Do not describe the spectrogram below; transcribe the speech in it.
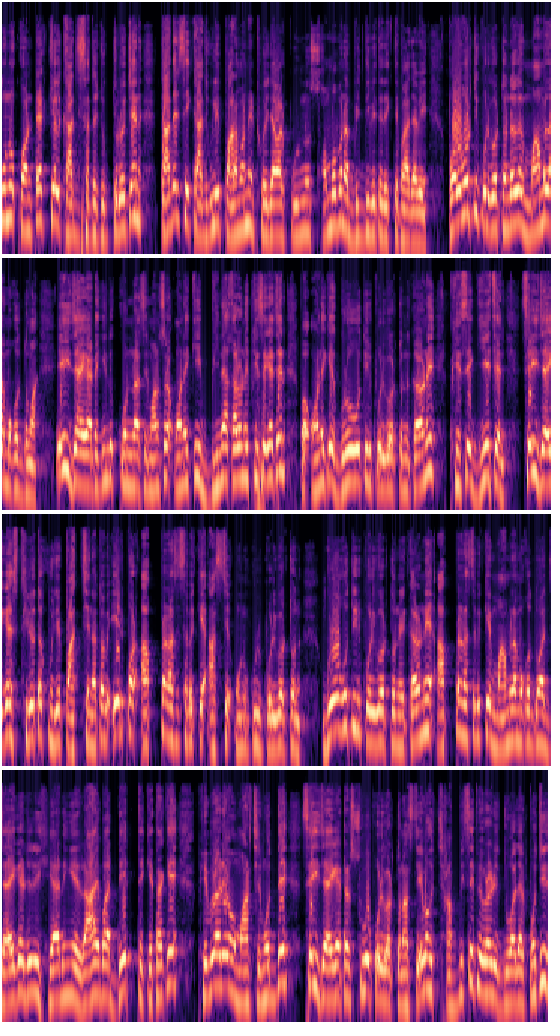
কোনো কন্ট্রাকচুয়াল কাজের সাথে যুক্ত রয়েছেন, তাদের সেই কাজগুলি পার্মানেন্ট হয়ে যাওয়ার পূর্ণ সম্ভাবনা বৃদ্ধি পেতে দেখতে পাওয়া যাবে। পরবর্তী পরিবর্তনটা হবে মামলা মোকদ্দমা এই জায়গাটা কিন্তু কন্যা রাশির মানুষরা অনেকেই বিনা কারণে ফেঁসে গেছেন বা অনেকে গ্রহগতির পরিবর্তনের কারণে ফেঁসে গিয়েছেন, সেই জায়গায় স্থিরতা খুঁজে পাচ্ছে না। তবে এরপর আপনার রাশি সাপেক্ষে আসছে অনুকূল পরিবর্তন? গ্রহগতির পরিবর্তনের কারণে আপনার রাশি সাপেক্ষে মামলা মোকদ্দমার জায়গায় যদি হিয়ারিংয়ের রায় বা ডেট থেকে থাকে, ফেব্রুয়ারি এবং মার্চের মধ্যে সেই জায়গাটার শুভ পরিবর্তন আসছে এবং ছাব্বিশে ফেব্রুয়ারি দু হাজার পঁচিশ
